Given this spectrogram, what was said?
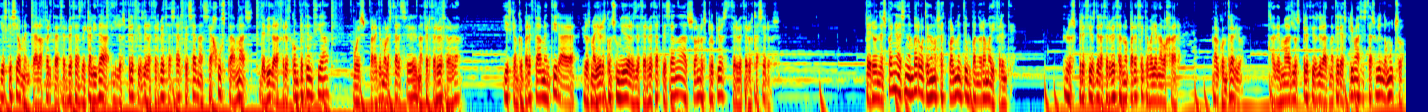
Y es que si aumenta la oferta de cervezas de calidad y los precios de las cervezas artesanas se ajusta más debido a la feroz competencia, pues para qué molestarse en hacer cerveza, ¿verdad? Y es que aunque parezca mentira, los mayores consumidores de cerveza artesana son los propios cerveceros caseros. Pero en España, sin embargo, tenemos actualmente un panorama diferente. Los precios de la cerveza no parece que vayan a bajar, al contrario. Además, los precios de las materias primas están subiendo mucho,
